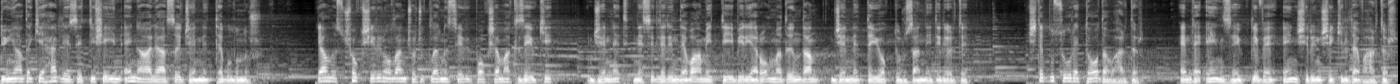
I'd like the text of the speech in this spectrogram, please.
Dünyadaki her lezzetli şeyin en alası cennette bulunur. Yalnız çok şirin olan çocuklarını sevip okşamak zevki, cennet nesillerin devam ettiği bir yer olmadığından cennette yoktur zannedilirdi. İşte bu surette o da vardır. Hem de en zevkli ve en şirin şekilde vardır.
